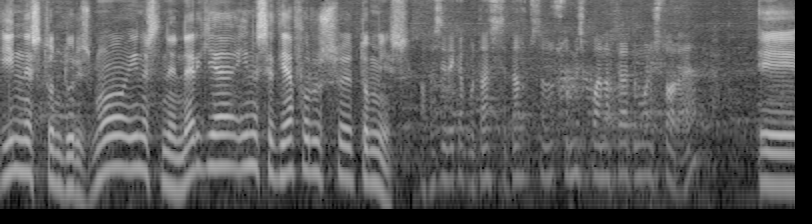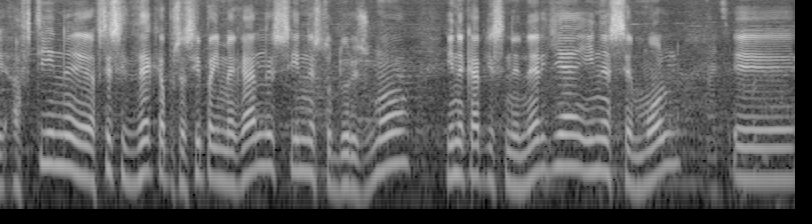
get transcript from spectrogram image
είναι στον τουρισμό, είναι στην ενέργεια, είναι σε διάφορους ε, τομείς. Αυτές οι 10 προτάσεις εντάσσονται στους τομείς που αναφέρατε μόλις τώρα, ε; Ε, αυτή είναι, αυτές οι 10 που σας είπα οι μεγάλες είναι στον τουρισμό, είναι κάποιες στην ενέργεια, είναι σε μολ, ε,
